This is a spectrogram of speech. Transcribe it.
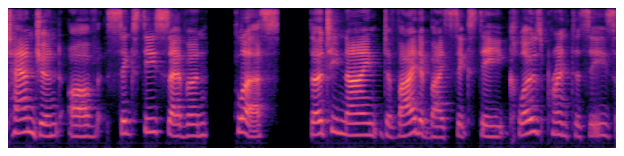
Tangent of 67 plus 39 divided by 60, close parentheses,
